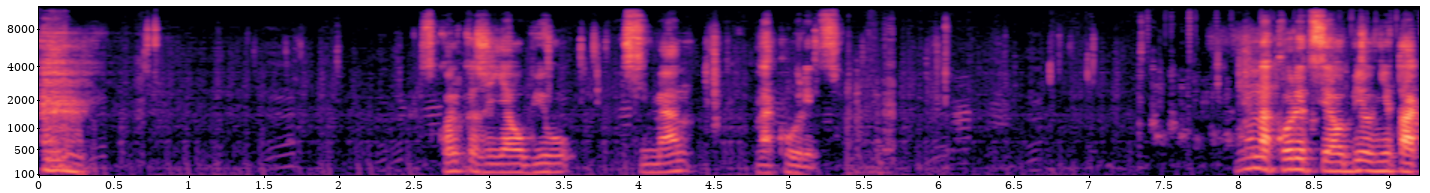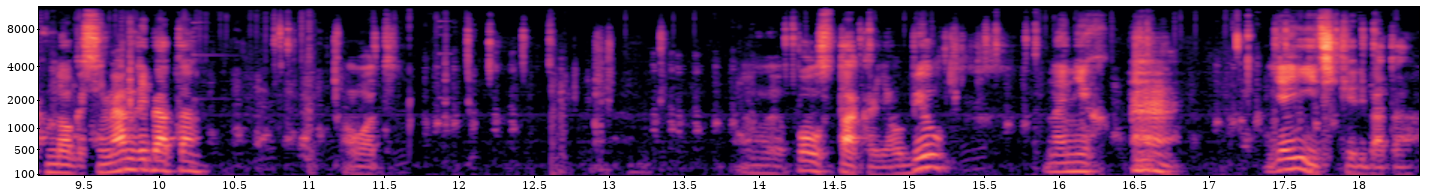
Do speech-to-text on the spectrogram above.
Сколько же я убил семян на куриц? Ну, на куриц я убил не так много семян, ребята. Вот. Э, пол стака я убил на них. Яички, ребята.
